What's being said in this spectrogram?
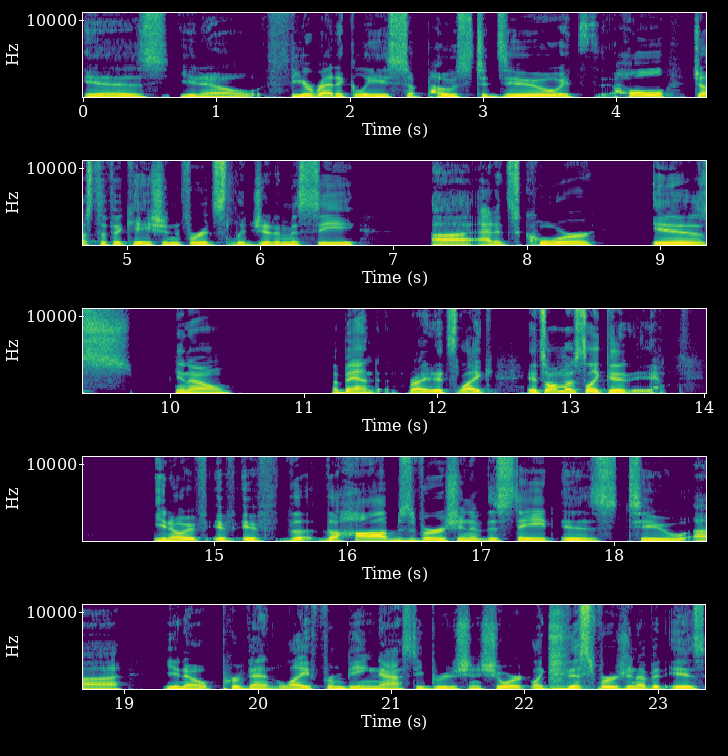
is, you know, theoretically supposed to do, its whole justification for its legitimacy uh, at its core is, you know, abandoned, right? It's like it's almost like it you know, if if if the the Hobbes version of the state is to uh, you know, prevent life from being nasty, brutish, and short, like this version of it is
